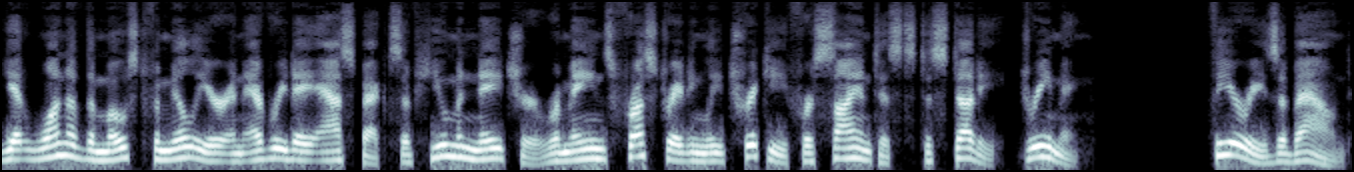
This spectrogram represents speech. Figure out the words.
Yet one of the most familiar and everyday aspects of human nature remains frustratingly tricky for scientists to study dreaming. Theories abound,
